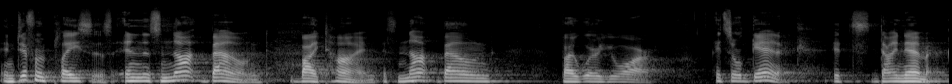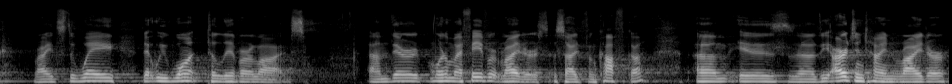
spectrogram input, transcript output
in different places, and it's not bound by time, it's not bound by where you are. It's organic, it's dynamic, right? It's the way that we want to live our lives. Um, one of my favorite writers, aside from Kafka, um, is uh, the Argentine writer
